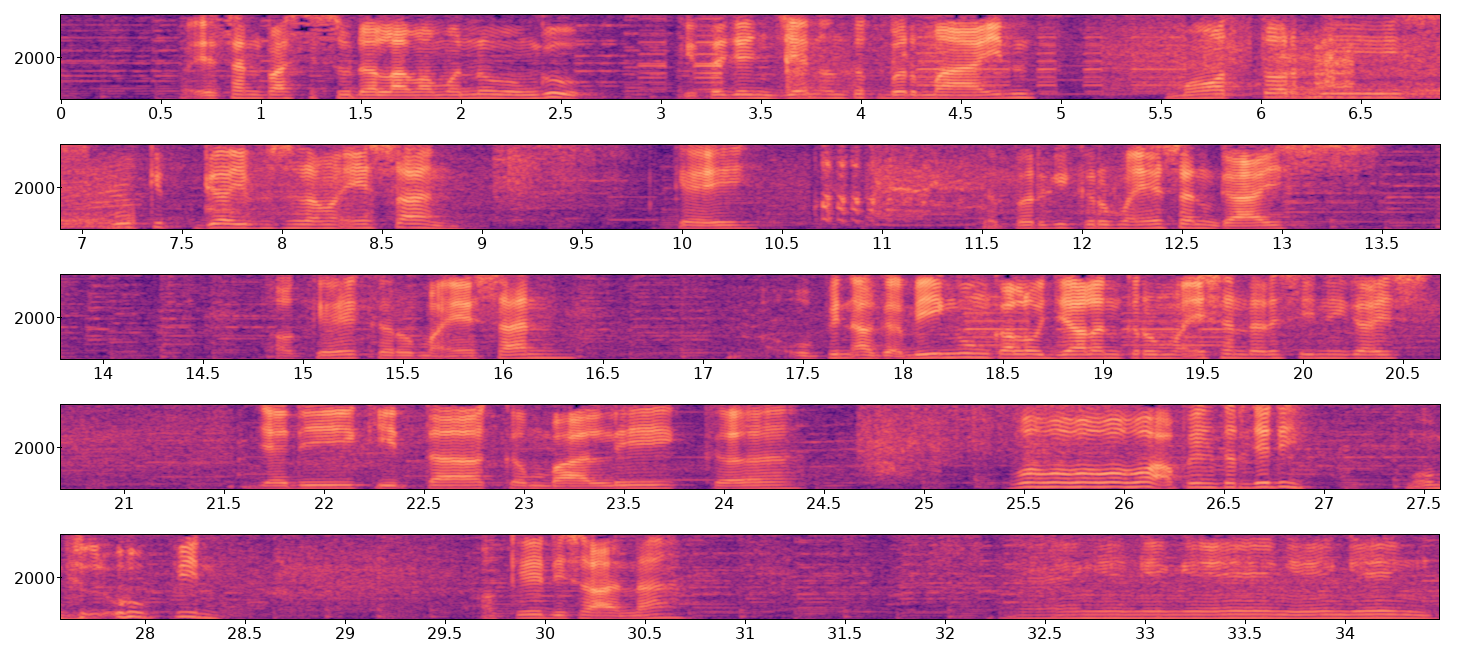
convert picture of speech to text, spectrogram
Esan pasti sudah lama menunggu. Kita janjian untuk bermain motor di bukit guys bersama Esan. Oke. Okay. Kita pergi ke rumah Esan guys. Oke, ke rumah Esan. Upin agak bingung kalau jalan ke rumah Esan dari sini guys. Jadi kita kembali ke Wow, wow, wow, wow, apa yang terjadi? Mobil Upin. Oke, di sana. Ngeng.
